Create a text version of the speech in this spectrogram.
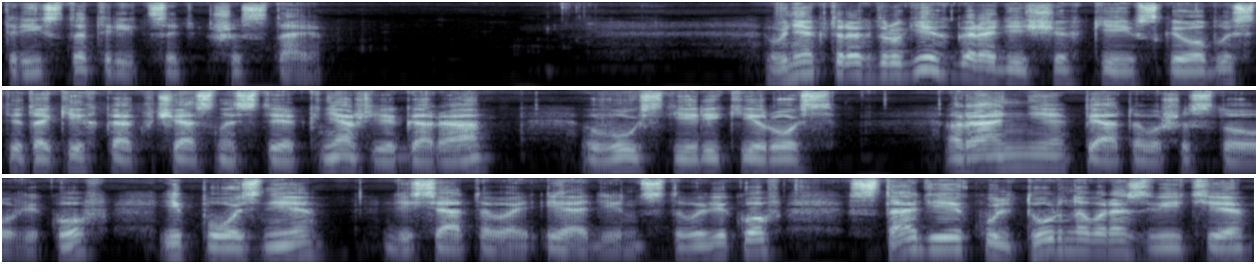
336. В некоторых других городищах Киевской области, таких как, в частности, Княжья гора, в устье реки Рось, ранние V-VI веков и поздние X и XI веков, стадии культурного развития,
